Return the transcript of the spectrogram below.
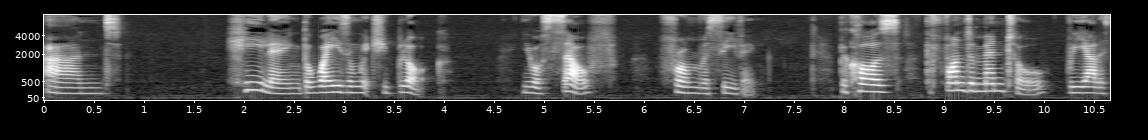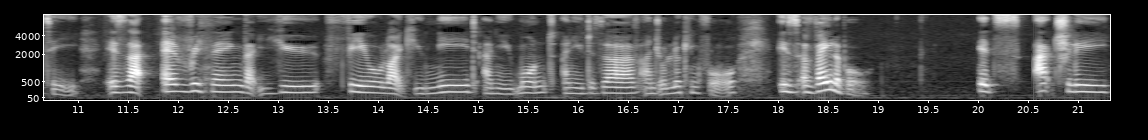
and healing the ways in which you block yourself from receiving. Because the fundamental reality is that everything that you feel like you need and you want and you deserve and you're looking for is available. It's actually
